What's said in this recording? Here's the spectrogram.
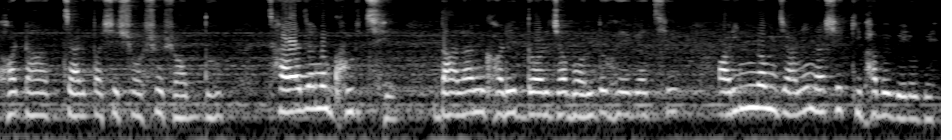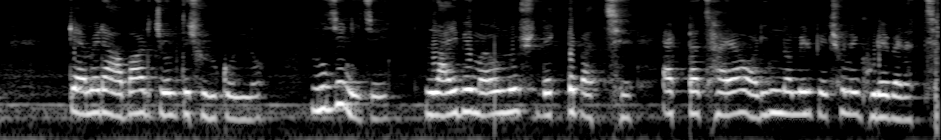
হঠাৎ চারপাশে শশ শব্দ। ছায়া যেন ঘুরছে। দালান ঘরের দরজা বন্ধ হয়ে গেছে। অরিন্দম জানে না সে কীভাবে বেরোবে। ক্যামেরা আবার চলতে শুরু করল। নিজে নিজেই লাইভে মানুষ দেখতে পাচ্ছে। একটা ছায়া অরিন্দমের পেছনে ঘুরে বেড়াচ্ছে।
